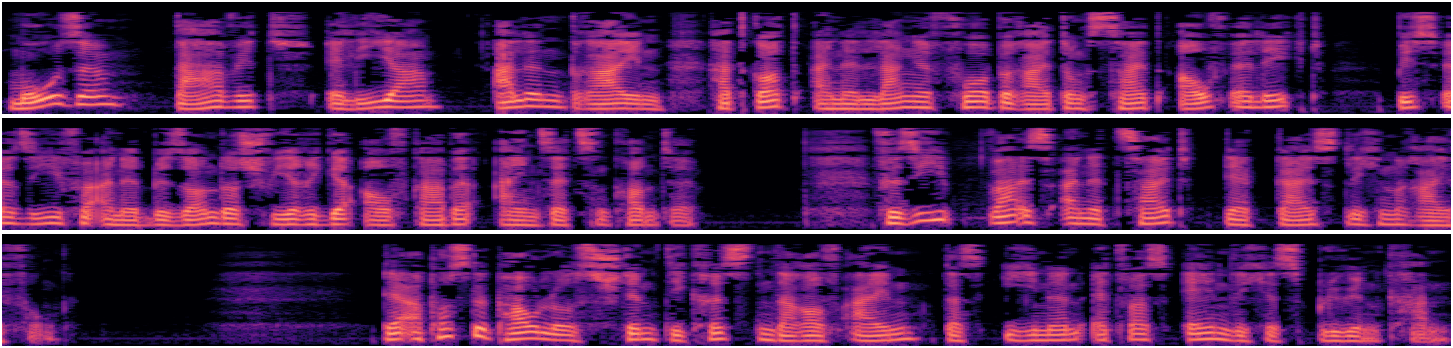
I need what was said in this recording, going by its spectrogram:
Mose, David, Elia, allen dreien hat Gott eine lange Vorbereitungszeit auferlegt bis er sie für eine besonders schwierige Aufgabe einsetzen konnte. Für sie war es eine Zeit der geistlichen Reifung. Der Apostel Paulus stimmt die Christen darauf ein, dass ihnen etwas Ähnliches blühen kann.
